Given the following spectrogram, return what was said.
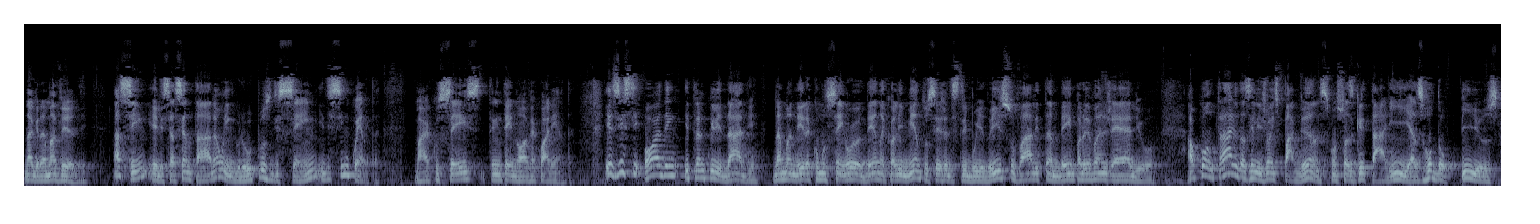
na grama verde. Assim, eles se assentaram em grupos de cem e de cinquenta. Marcos 6, 39 a 40. Existe ordem e tranquilidade na maneira como o Senhor ordena que o alimento seja distribuído. Isso vale também para o Evangelho. Ao contrário das religiões pagãs, com suas gritarias, rodopios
